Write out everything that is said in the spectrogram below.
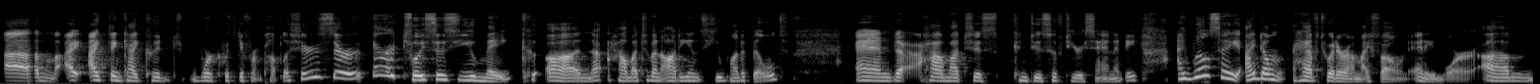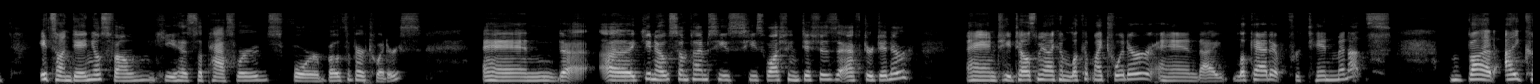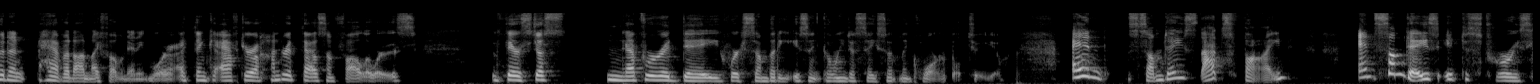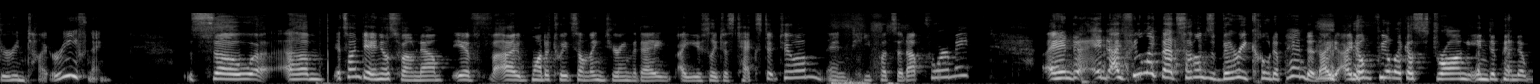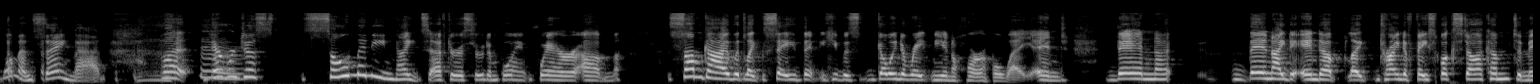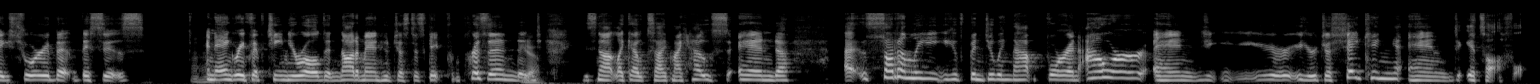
Um, I, I think I could work with different publishers. There, there are choices you make on how much of an audience you want to build and how much is conducive to your sanity. I will say I don't have Twitter on my phone anymore. Um, it's on Daniel's phone. He has the passwords for both of our Twitters. And uh, uh, you know, sometimes he's he's washing dishes after dinner and he tells me I can look at my Twitter and I look at it for 10 minutes. But I couldn't have it on my phone anymore. I think after a hundred thousand followers, there's just never a day where somebody isn't going to say something horrible to you. And some days that's fine. And some days it destroys your entire evening. So um, it's on Daniel's phone now. If I want to tweet something during the day, I usually just text it to him and he puts it up for me. And and I feel like that sounds very codependent. I, I don't feel like a strong, independent woman saying that. But there were just so many nights after a certain point where um, some guy would like say that he was going to rape me in a horrible way and then then i'd end up like trying to facebook stalk him to make sure that this is uh-huh. an angry 15 year old and not a man who just escaped from prison and yeah. he's not like outside my house and uh, uh, suddenly you've been doing that for an hour and you're you're just shaking and it's awful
